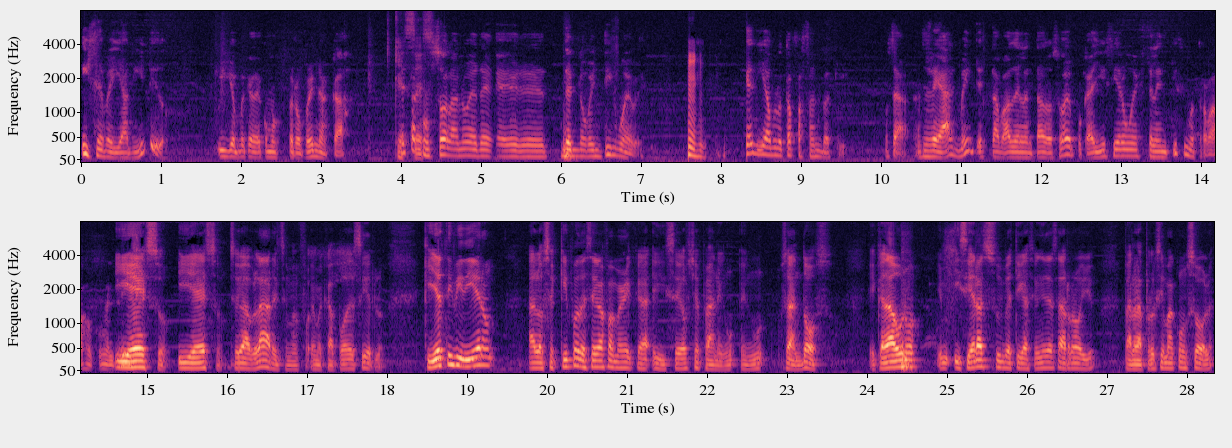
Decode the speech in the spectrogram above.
Y se veía nítido. Y yo me quedé como, pero ven acá. ¿Qué es Esta consola no es de, de- del 99. ¿Qué diablo está pasando aquí? O sea, realmente estaba adelantado a su época. Ellos hicieron un excelentísimo trabajo con el Y eso, y eso, se iba a hablar y se me, fue- me escapó decirlo. Que ellos dividieron a los equipos de Sega of America y Sega of Japan en, en un- o sea, en dos. Y cada uno hi- hiciera su investigación y desarrollo para la próxima consola.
